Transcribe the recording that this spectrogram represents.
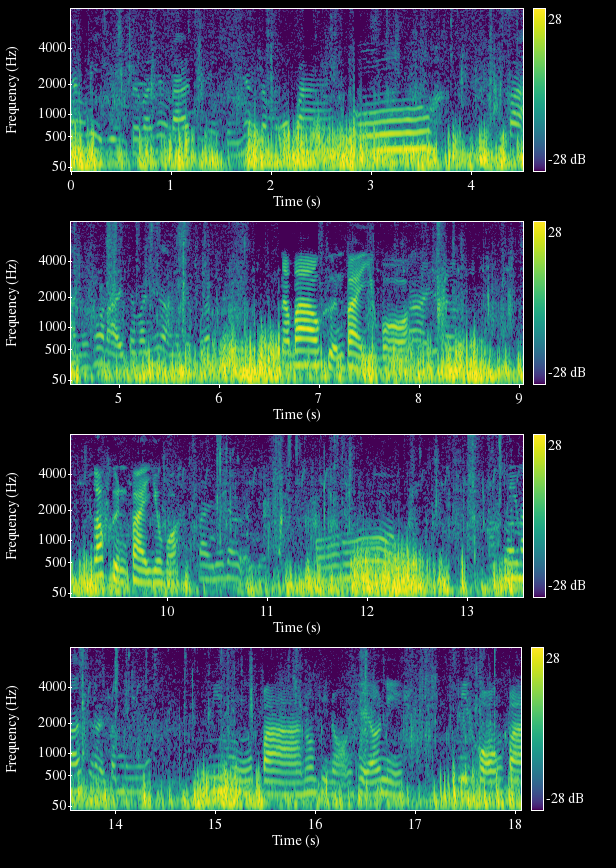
ยังมีอยู่แต่ว่ายังร้ายเป็นยังจะโม้บาง โอ้ ฟาดนี่เท่าไหร่แต่ว่ายังจะเบิด นาบ่าวขึ้นไปอยู่บ่ไปเรื่อเราขึ้นไปอยู่บ่ไปเรื่อยโอ้ๆตัวร้ายเสียตะมูมีหมูปลาเนาะพี่น้องแถวนี้ มีของปลา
